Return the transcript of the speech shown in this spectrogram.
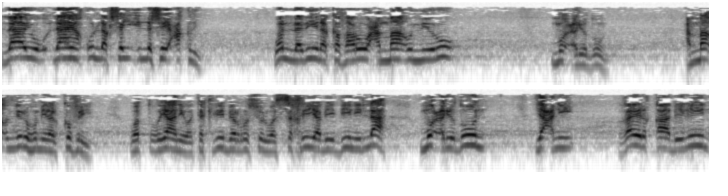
لا لا يقول لك شيء إلا شيء عقلي. والذين كفروا عما انذروا معرضون. عما انذره من الكفر والطغيان وتكذيب الرسل والسخرية بدين الله معرضون يعني غير قابلين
